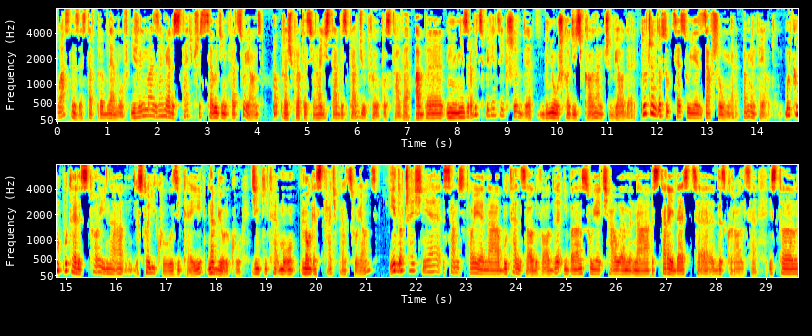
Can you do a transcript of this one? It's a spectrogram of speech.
własny zestaw problemów. Jeżeli masz zamiar stać przez cały dzień pracując, poproś profesjonalista, aby sprawdził Twoją postawę, aby nie zrobić sobie więcej krzywdy, by nie uszkodzić kolan czy bioder. Kluczem do sukcesu jest zawsze umiar. Pamiętaj o tym. Mój komputer stoi na stoliku z Ikei, na biurku. Dzięki temu mogę stać pracując, Jednocześnie sam stoję na butelce od wody i balansuję ciałem na starej desce deskorolce. Jest to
